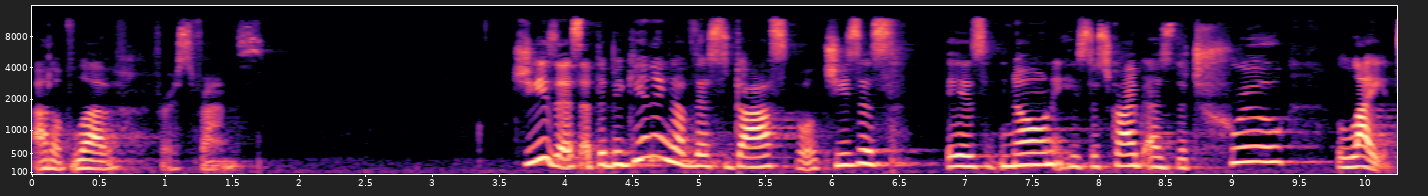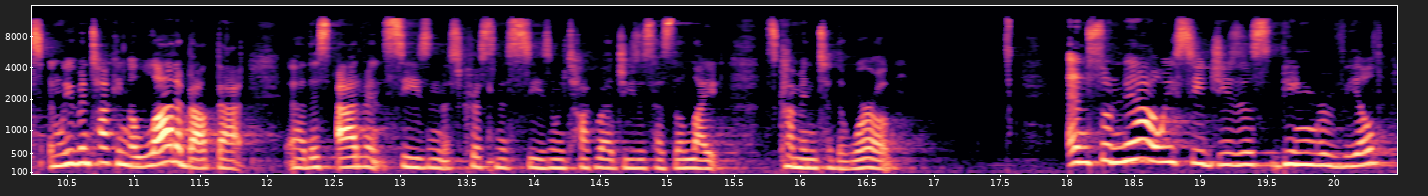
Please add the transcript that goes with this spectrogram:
out of love for his friends. Jesus, at the beginning of this gospel, Jesus is known, he's described as the true light. And we've been talking a lot about that uh, this Advent season, this Christmas season. We talk about Jesus as the light that's come into the world. And so now we see Jesus being revealed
